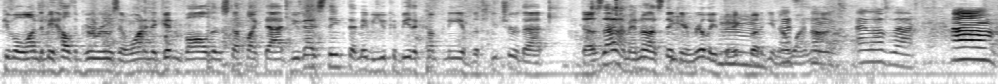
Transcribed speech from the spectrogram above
people wanting to be health gurus and wanting to get involved and stuff like that do you guys think that maybe you could be the company of the future that does that i mean i know that's thinking really big but you know why not huge. I love that. Um,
